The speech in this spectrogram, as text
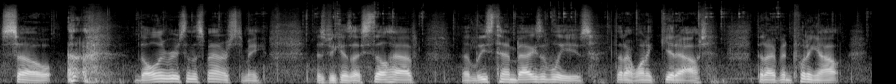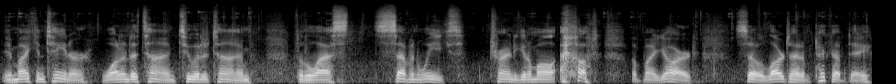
So the only reason this matters to me is because I still have at least 10 bags of leaves that I want to get out that I've been putting out in my container one at a time, two at a time for the last seven weeks, trying to get them all out of my yard. So large item pickup day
